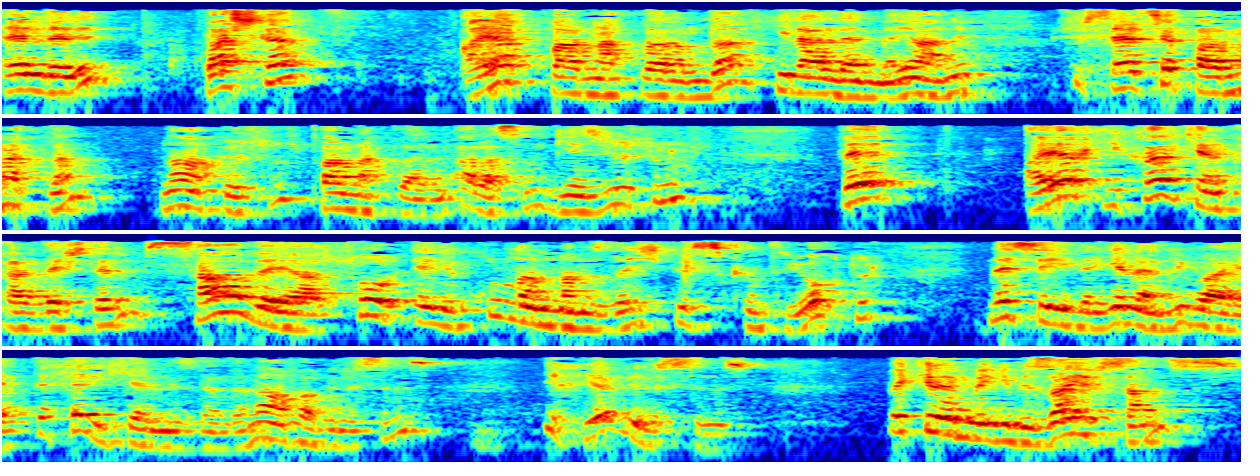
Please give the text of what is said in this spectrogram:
ellerin başka ayak parmaklarında hilallenme. Yani şu serçe parmakla ne yapıyorsunuz? Parmakların arasını geziyorsunuz ve ayak yıkarken kardeşlerim sağ veya sol eli kullanmanızda hiçbir sıkıntı yoktur. Nese'yle gelen rivayette her iki elinizden de ne yapabilirsiniz? Yıkayabilirsiniz. Bekir emmi gibi zayıfsanız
